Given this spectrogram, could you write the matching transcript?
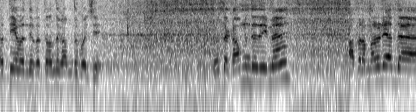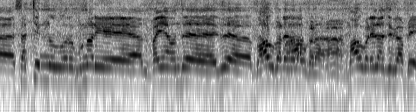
வெத்தியை வந்து வெத்த வந்து கமுத்து போச்சு. வெத்த கமுந்ததையுமே அப்புறம் மறுபடியும் அந்த சச்சின் ஒரு முன்னாடி அந்த பையன் வந்து இது மாவு கடை மாவு கடை. மாவு கடையெல்லாம் வச்சிருக்கா அப்படி.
